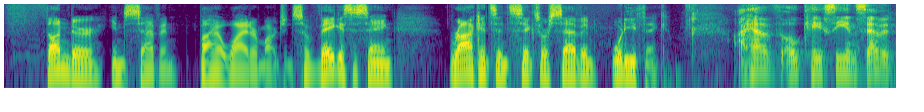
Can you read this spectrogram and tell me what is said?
Thunder in seven by a wider margin. So Vegas is saying Rockets in six or seven. What do you think? I have OKC in seven.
